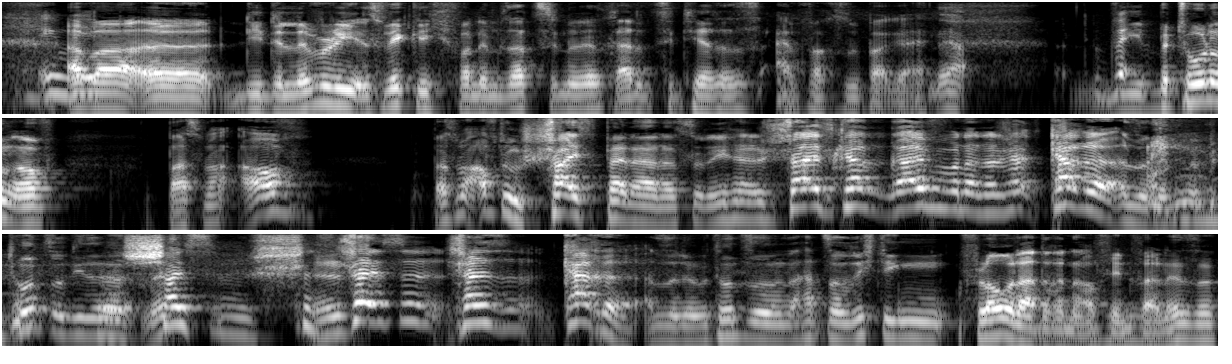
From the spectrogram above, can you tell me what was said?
Aber äh, die Delivery ist wirklich von dem Satz, den du jetzt gerade zitiert hast, ist einfach super geil. Ja. Die Betonung auf, pass mal auf, pass mal auf, du Scheißpenner, dass du nicht eine scheiß Karre, Reifen von deiner scheiß Karre, also der betont so diese, ne? Scheiße, scheiße. Scheiße, scheiße, Karre. Also der betont so, hat so einen richtigen Flow da drin auf jeden Fall, ne? So,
